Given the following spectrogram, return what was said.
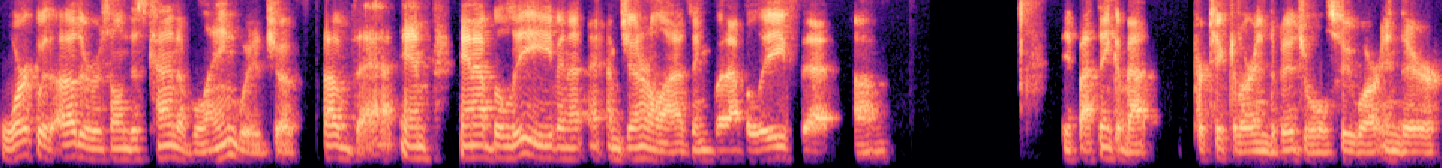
work with others on this kind of language of of that. And and i believe and I, am generalizing but i believe that um, if i think about particular individuals who are in their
